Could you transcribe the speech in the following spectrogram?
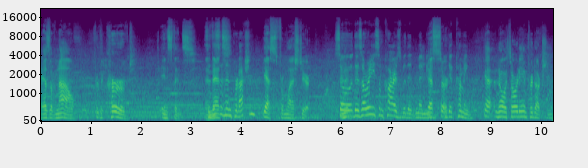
as of now for the curved instance. So this is in production? Yes, from last year. So it- there's already some cars with it, maybe? Yes, sir. They're coming. Yeah, no, it's already in production.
